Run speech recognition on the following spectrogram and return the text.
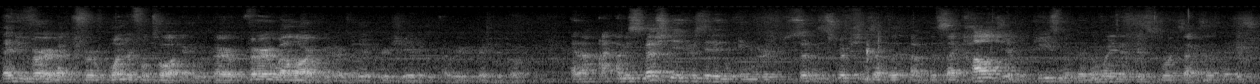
Thank you very much for a wonderful talk. Was very, very well argued. I really appreciate it. I really appreciate the talk. And I, I'm especially interested in, in your sort of descriptions of the, of the psychology of appeasement and the way that this works out, because I think it's,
